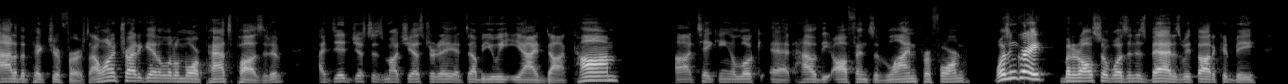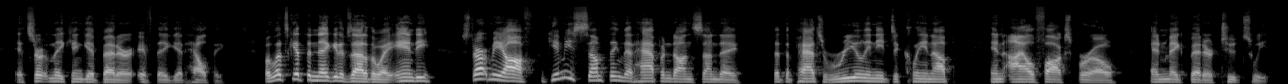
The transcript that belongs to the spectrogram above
out of the picture first. I want to try to get a little more Pat's positive. I did just as much yesterday at weei.com, uh, taking a look at how the offensive line performed. Wasn't great, but it also wasn't as bad as we thought it could be. It certainly can get better if they get healthy. But let's get the negatives out of the way. Andy, start me off. Give me something that happened on Sunday that the Pats really need to clean up in Isle Foxborough and make better toot sweet.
